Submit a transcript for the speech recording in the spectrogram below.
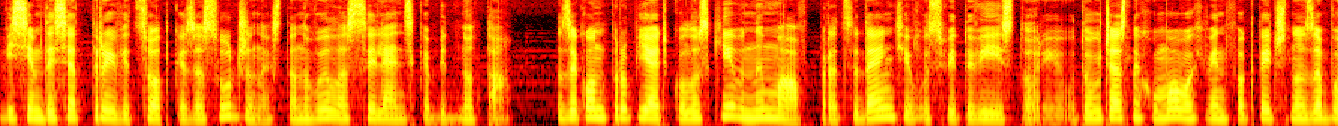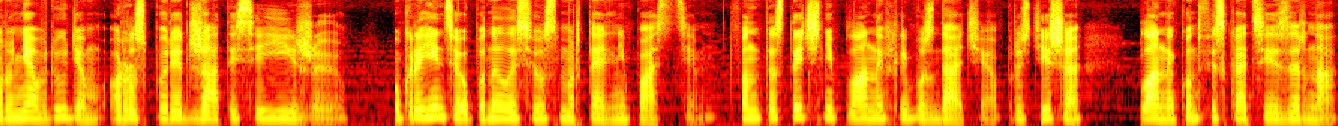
83% засуджених становила селянська біднота. Закон про п'ять колосків не мав прецедентів у світовій історії. У тогочасних умовах він фактично забороняв людям розпоряджатися їжею. Українці опинилися у смертельній пастці. Фантастичні плани хлібоздачі, а простіше плани конфіскації зерна,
